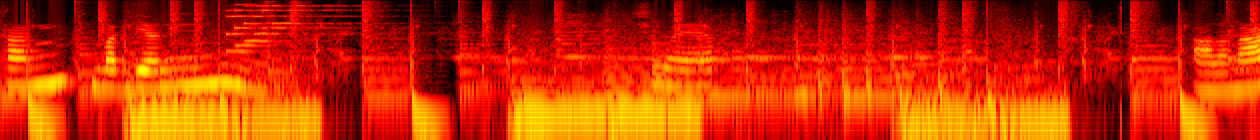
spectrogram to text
ชั้นบัดเดียวนี้ช่วยแอปเอาแล้วนะ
